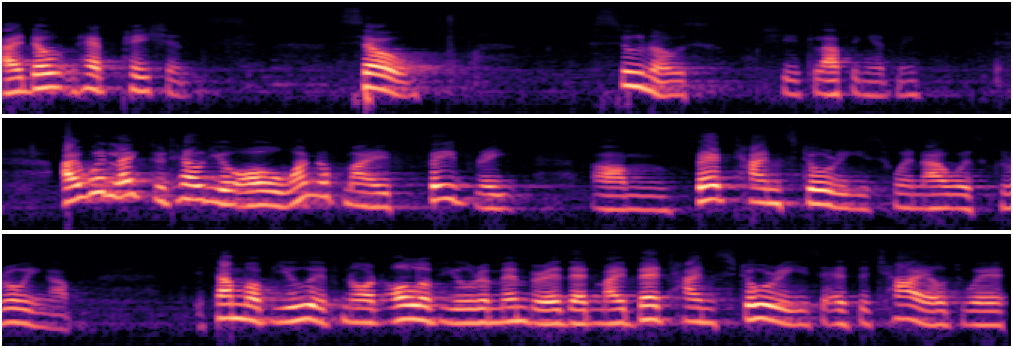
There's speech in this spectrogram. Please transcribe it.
I don't have patience. So, Sue knows. She's laughing at me. I would like to tell you all one of my favorite um, bedtime stories when I was growing up. Some of you, if not all of you, remember that my bedtime stories as a child were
